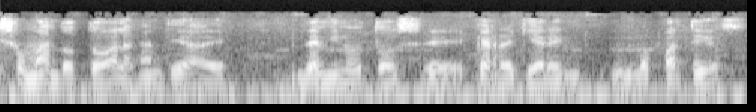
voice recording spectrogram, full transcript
sumando toda la cantidad de, minutos eh, que requieren los partidos.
